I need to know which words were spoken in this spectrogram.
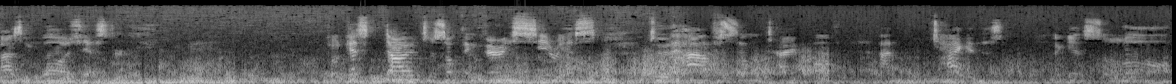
as he was yesterday. So it gets down to something very serious to have some type of antagonism against the law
